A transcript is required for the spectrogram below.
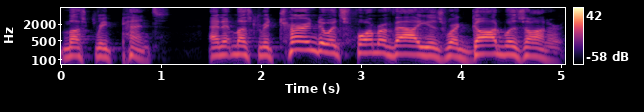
must repent and it must return to its former values where God was honored,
